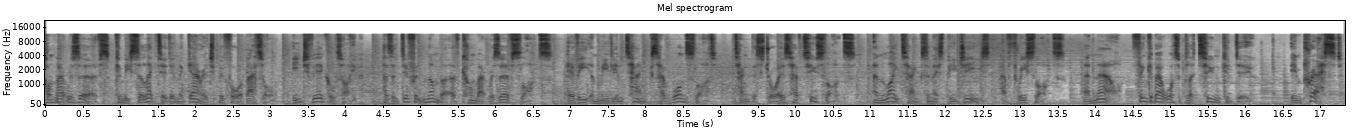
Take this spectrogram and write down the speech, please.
Combat reserves can be selected in the garage before a battle. Each vehicle type has a different number of combat reserve slots. Heavy and medium tanks have one slot, tank destroyers have two slots, and light tanks and SPGs have three slots. And now, think about what a platoon could do. Impressed?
